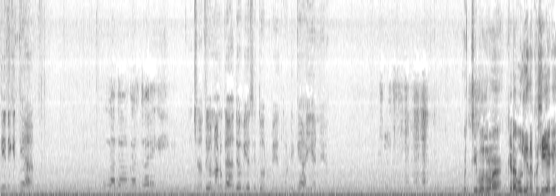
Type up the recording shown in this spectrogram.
ਦੀਦੀ ਕਿੱਥੇ ਆ? ਭੂਆ ਤਾਂ ਗੁਰਦੁਆਰੇ ਗਈ। ਅੱਛਾ ਤੇ ਉਹਨਾਂ ਨੂੰ ਕਹਿ ਦਿਓ ਵੀ ਅਸੀਂ ਤੁਰ ਪਏ ਇੱਥੋਂ ਠੀਕ ਹੈ ਆਈ ਜਾਂਦੇ ਆ ਉੱਚੀ ਬੋਲੋ ਨਾ। ਕਿਹੜਾ ਬੋਲੀ ਜਾਂਦਾ ਖੁਸ਼ੀ ਹੈ ਕਿ?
